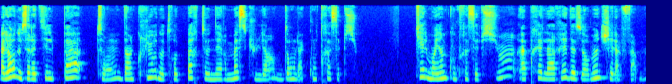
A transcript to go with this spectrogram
Alors ne serait-il pas temps d'inclure notre partenaire masculin dans la contraception? Quel moyen de contraception après l'arrêt des hormones chez la femme?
